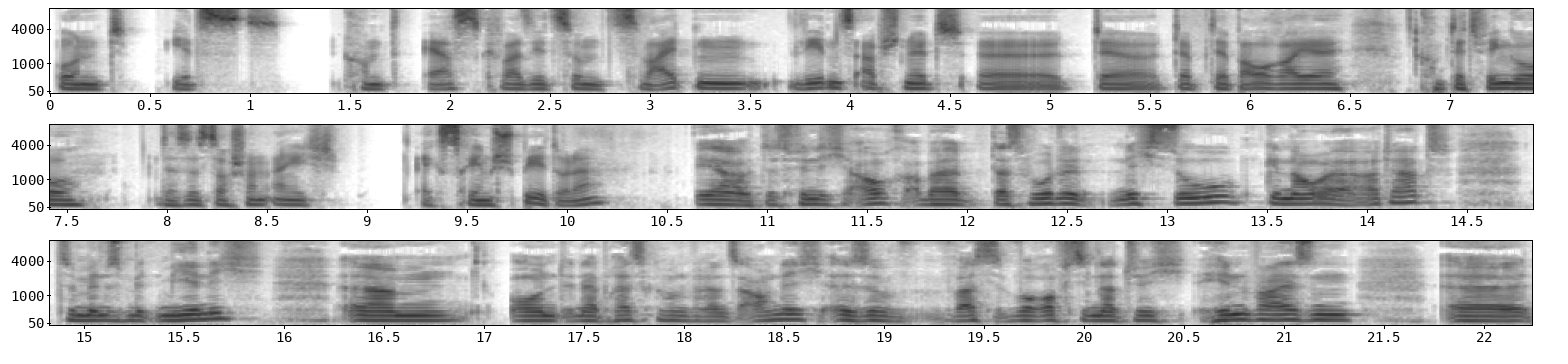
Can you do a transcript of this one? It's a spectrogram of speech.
und jetzt kommt erst quasi zum zweiten Lebensabschnitt äh, der, der, der Baureihe, kommt der Twingo. Das ist doch schon eigentlich extrem spät, oder? Ja, das finde ich auch, aber das wurde nicht so genau erörtert, zumindest mit mir nicht ähm, und in der Pressekonferenz auch nicht. Also was, worauf sie natürlich hinweisen, äh,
